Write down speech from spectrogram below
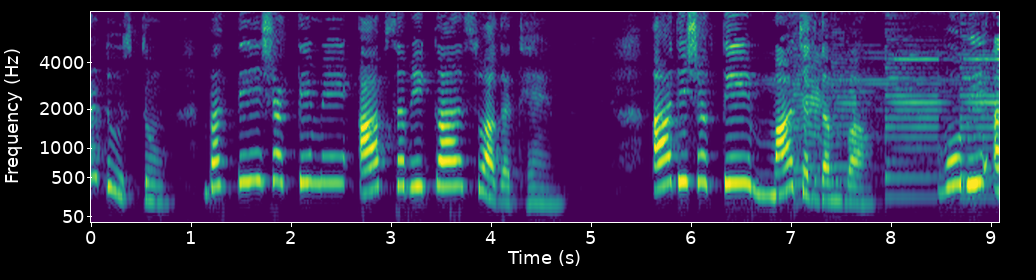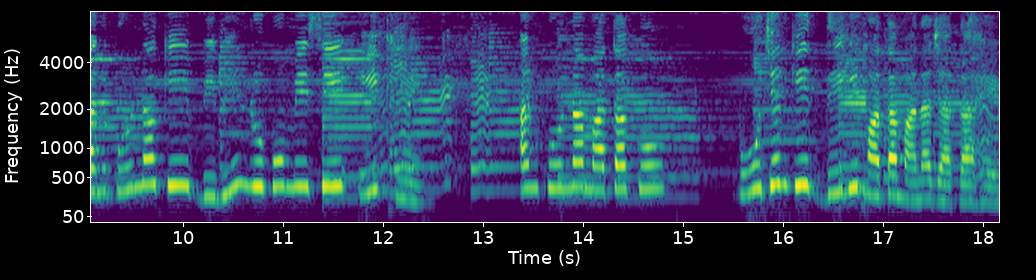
दोस्तों, भक्ति शक्ति में आप सभी का स्वागत है। आदि शक्ति माँ जगदम्बा, वो भी अन्नपूर्णा के विभिन्न रूपों में से एक है। अन्नपूर्णा माता को भोजन की देवी माता माना जाता है।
